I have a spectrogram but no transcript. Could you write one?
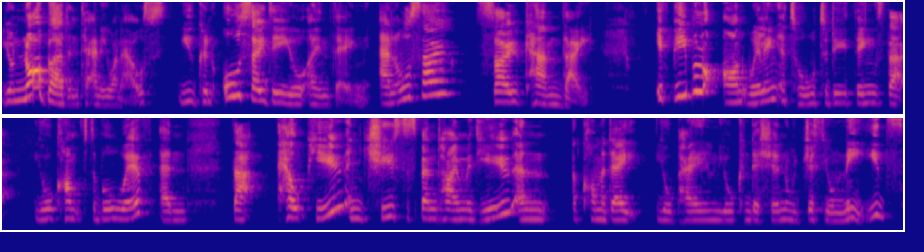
you're not a burden to anyone else. You can also do your own thing, and also, so can they. If people aren't willing at all to do things that you're comfortable with and that help you and choose to spend time with you and accommodate your pain, your condition, or just your needs,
